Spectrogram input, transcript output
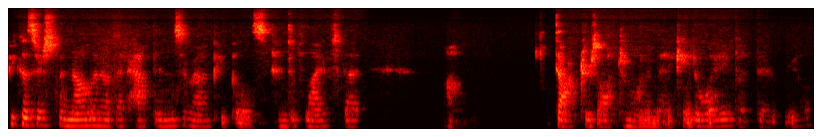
because there's phenomena that happens around people's end of life that um, doctors often want to medicate away, but they're real.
